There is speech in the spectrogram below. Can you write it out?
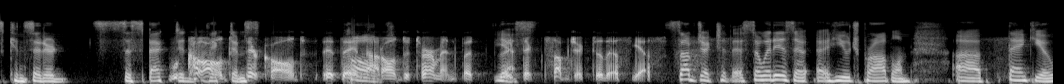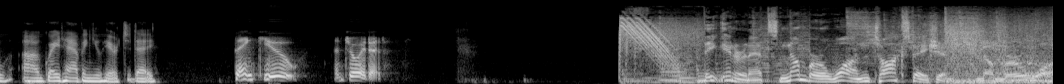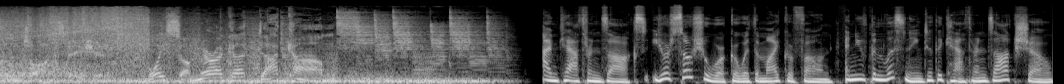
considered suspected called, victims. They're called. They're called. not all determined, but yes. they're, subject to this, yes. Subject to this. So it is a, a huge problem. Uh, thank you. Uh, great having you here today. Thank you. Enjoyed it. The Internet's number one talk station. Number one talk station. VoiceAmerica.com. I'm Kathryn Zox, your social worker with a microphone, and you've been listening to The Kathryn Zox Show.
